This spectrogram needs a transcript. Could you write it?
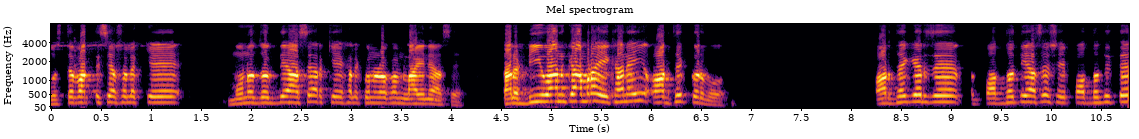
বুঝতে পারতেছি আসলে কে মনোযোগ দিয়ে আছে আর কে খালি কোন রকম লাইনে আছে। তাহলে ডি ওয়ান কে আমরা এখানেই অর্ধেক করব। অর্ধেকের যে পদ্ধতি আছে সেই পদ্ধতিতে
